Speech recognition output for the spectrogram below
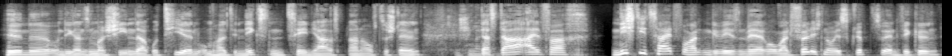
Hirne und die ganzen Maschinen da rotieren, um halt den nächsten Zehn-Jahresplan aufzustellen, dass da einfach nicht die Zeit vorhanden gewesen wäre, um ein völlig neues Skript zu entwickeln,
